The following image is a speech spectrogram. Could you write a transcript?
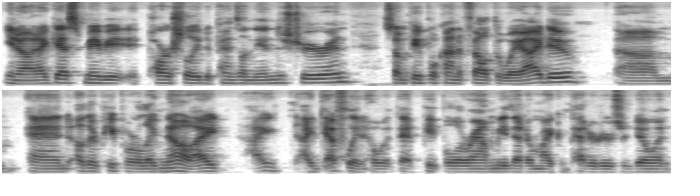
you know, and I guess maybe it partially depends on the industry you're in. Some people kind of felt the way I do. Um, and other people are like, no, I, I, I definitely know what that people around me that are my competitors are doing.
